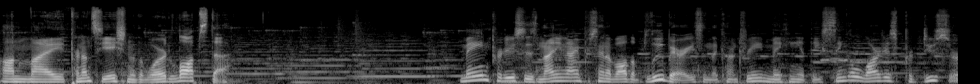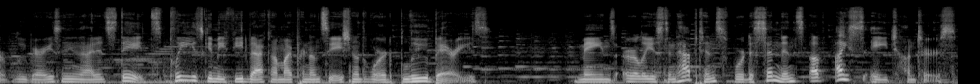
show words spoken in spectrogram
on my pronunciation of the word lobster. Maine produces 99% of all the blueberries in the country, making it the single largest producer of blueberries in the United States. Please give me feedback on my pronunciation of the word blueberries. Maine's earliest inhabitants were descendants of Ice Age hunters.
